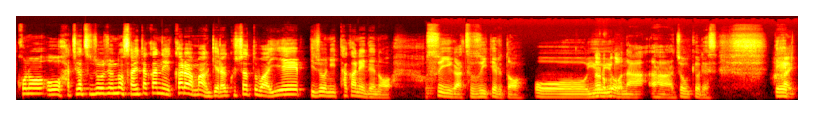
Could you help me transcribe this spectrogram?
この8月上旬の最高値からまあ下落したとはいえ、非常に高値での推移が続いているというような状況です。で、はい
